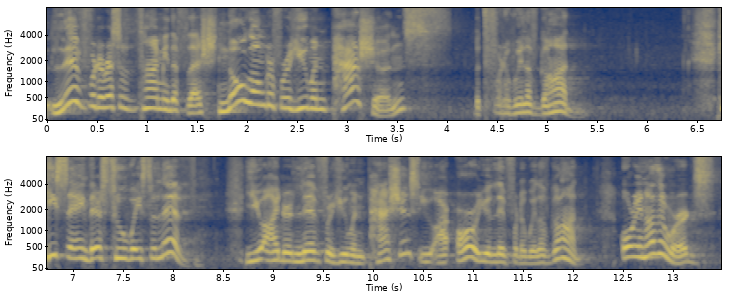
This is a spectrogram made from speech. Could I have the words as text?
Live for the rest of the time in the flesh, no longer for human passions, but for the will of God. He's saying there's two ways to live. You either live for human passions, you are, or you live for the will of God. Or, in other words,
